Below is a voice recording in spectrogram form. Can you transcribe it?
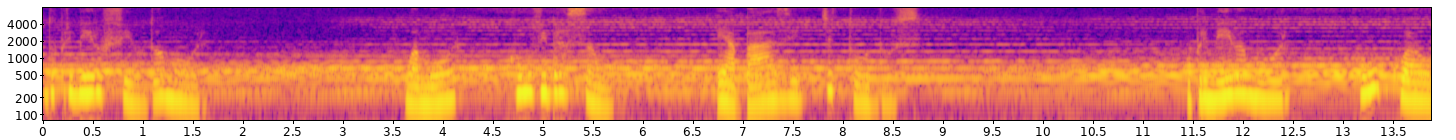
do primeiro fio do amor. O amor como vibração é a base de todos. O primeiro amor com o qual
